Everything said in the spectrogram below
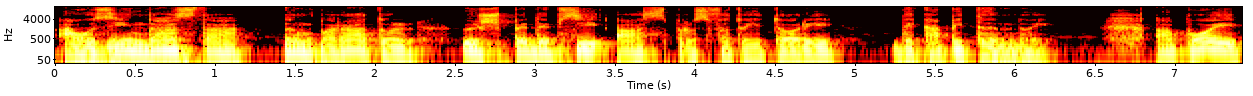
Auzind asta, împăratul își pedepsi aspru sfătuitorii decapitându-i. Apoi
